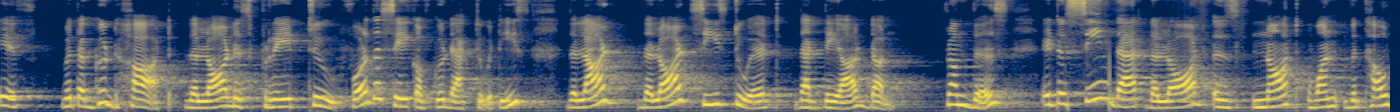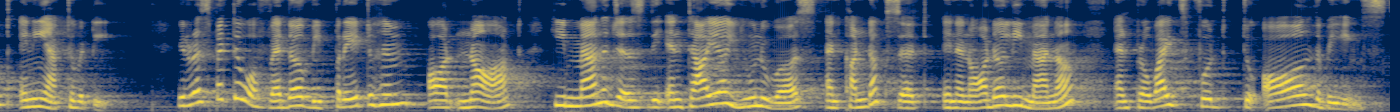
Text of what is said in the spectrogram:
If with a good heart the Lord is prayed to for the sake of good activities, the Lord, the Lord sees to it that they are done. From this, it is seen that the Lord is not one without any activity. Irrespective of whether we pray to Him or not, He manages the entire universe and conducts it in an orderly manner and provides food to all the beings.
